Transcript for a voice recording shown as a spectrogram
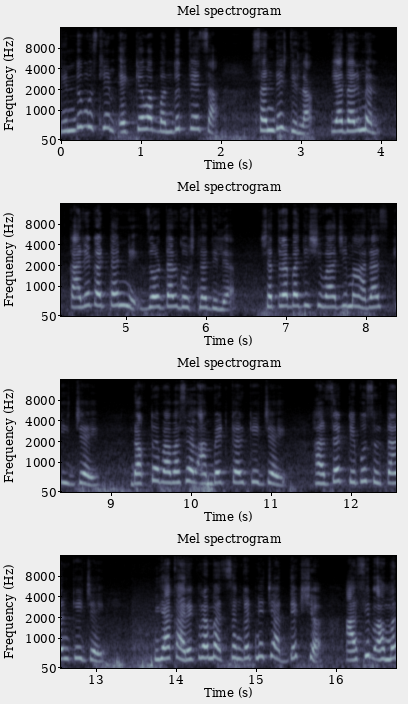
हिंदू मुस्लिम ऐक्य व बंधुत्वेचा संदेश दिला. या दरम्यान कार्यकर्त्यांनी जोरदार घोषणा दिल्या. छत्रपती शिवाजी महाराज की जय डॉक्टर बाबासाहेब आंबेडकर की जय हजरत टिपू सुलतान की जय. या कार्यक्रमात संघटनेचे अध्यक्ष आसिफ अहमद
